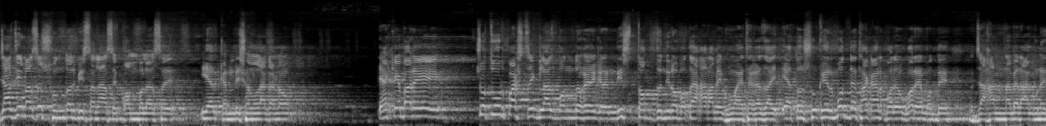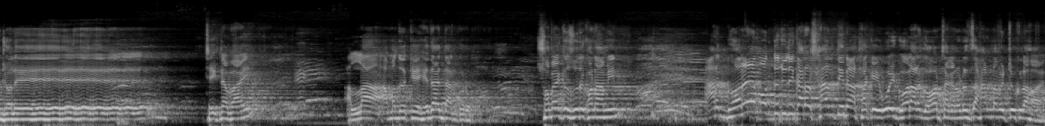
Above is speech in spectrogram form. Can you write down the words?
জাজিম আছে, সুন্দর বিছানা আছে, কম্বল আছে, এয়ার কন্ডিশন লাগানো। একেবারে চতুর্পাশ গ্লাস বন্ধ হয়ে গেলে নিস্তব্ধ নিরবতায় আরামে ঘুমায় থাকা যায়। এত সুখের মধ্যে থাকার পরেও ঘরের মধ্যে জাহান নামের আগুনে জ্বলে। ঠিক না ভাই? আল্লাহ আমাদেরকে হেদায়ত দান করুক। সবাইকে জোরে খানা আমিন। আর ঘরের মধ্যে যদি কারও শান্তি না থাকে, ওই ঘর আর ঘর থাকে না, ওটা জাহান নামের টুকরা হয়।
